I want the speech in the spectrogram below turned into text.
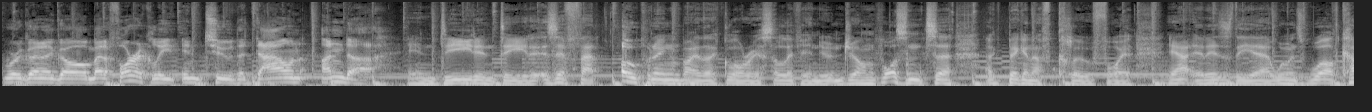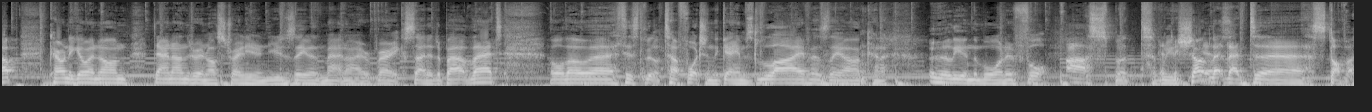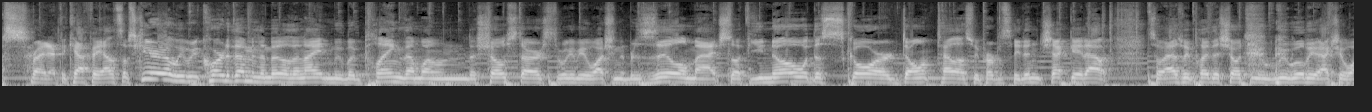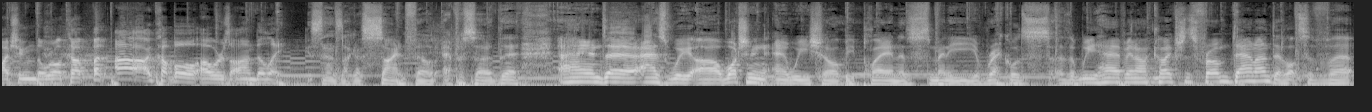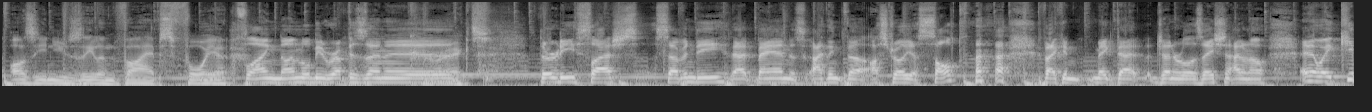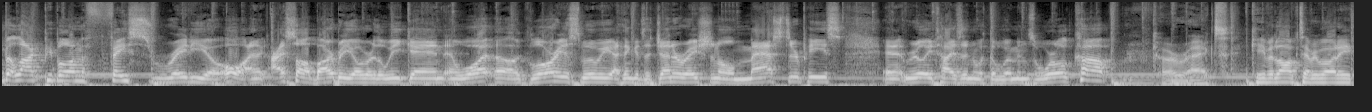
we're going to go metaphorically into the Down Under. Indeed, indeed. As if that opening by the glorious Olivia Newton John wasn't uh, a big enough clue for you. Yeah, it is the uh, Women's World Cup currently going on down under in Australia and New Zealand. Matt and I are very excited about that, although uh, it is a little tough watching the games live as they are kind of early in the morning for us, but we shan't yes. let that uh, stop us. Right at the Cafe Atlas Obscura, we recorded them in the middle of the night, and we'll be playing them when the show starts. We're going to be watching the Brazil match. So if you know the score, don't tell us. We purposely didn't check it out. So as we play the show to you, we will be actually watching the World Cup, but uh, a couple hours on delay. It sounds like a Seinfeld episode there. And uh, as we are watching, uh, we shall be playing as many records that we have in our collections from Down Under. Lots of uh, Aussie, New Zealand vibes for you. Flying Nun will be represented. Correct. 30 slash 70 that band is i think the australia salt if i can make that generalization i don't know anyway keep it locked people on the face radio oh I, I saw barbie over the weekend and what a glorious movie i think it's a generational masterpiece and it really ties in with the women's world cup Correct. Keep it locked, everybody.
